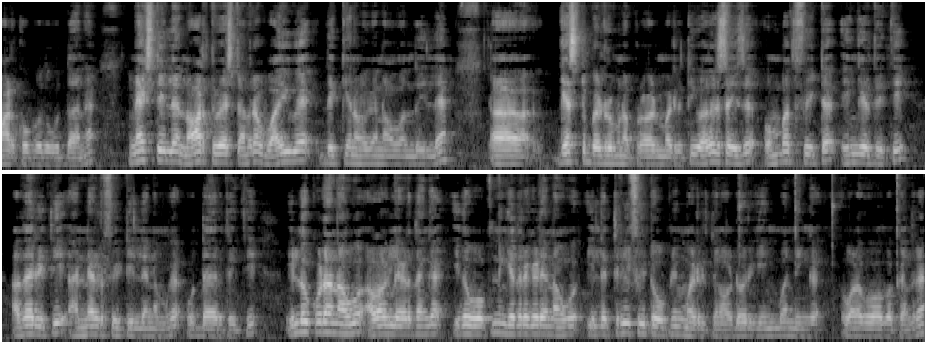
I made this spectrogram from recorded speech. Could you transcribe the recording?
ಮಾಡ್ಕೋಬಹುದು ಉದ್ದಾನ. ನೆಕ್ಸ್ಟ್ ಇಲ್ಲೇ ನಾರ್ತ್ ವೆಸ್ಟ್ ಅಂದ್ರೆ ವಾಯುವ್ಯ ದಿಕ್ಕಿನೊಳಗೆ ನಾವು ಒಂದು ಇಲ್ಲೇ ಗೆಸ್ಟ್ ಬೆಡ್ರೂಮ್ನ ಪ್ರೊವೈಡ್ ಮಾಡಿರ್ತೀವಿ. ಅದರ ಸೈಜ್ ಒಂಬತ್ತು ಫೀಟ್ ಹಿಂಗಿರ್ತೈತಿ ಅದೇ ರೀತಿ ಹನ್ನೆರಡು ಫೀಟ್ ಇಲ್ಲೇ ನಮ್ಗೆ ಉದ್ದ ಇರ್ತೈತಿ. ಇಲ್ಲೂ ಕೂಡ ನಾವು ಅವಾಗಲೇ ಹೇಳ್ದಂಗೆ ಇದು ಓಪನಿಂಗ್ ಎದುರುಗಡೆ ನಾವು ಇಲ್ಲೇ ತ್ರೀ ಫೀಟ್ ಓಪನಿಂಗ್ ಮಾಡಿರ್ತೀವಿ ನಾವು. ಡೋರಿಗೆ ಹಿಂಗೆ ಬಂದು ಹಿಂಗೆ ಒಳಗೆ ಹೋಗ್ಬೇಕಂದ್ರೆ.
